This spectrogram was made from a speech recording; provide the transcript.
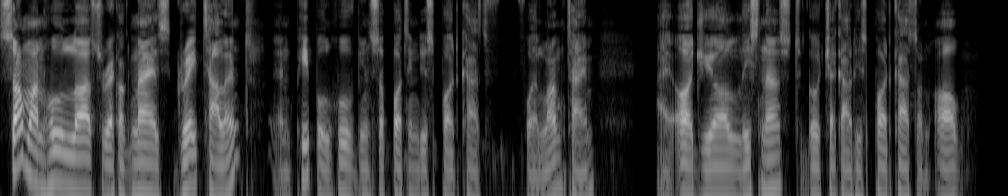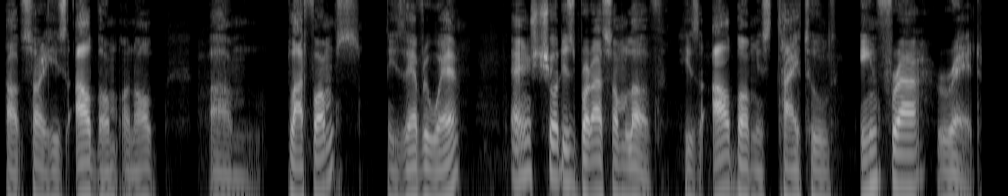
someone who loves to recognize great talent and people who've been supporting this podcast for a long time, I urge you all listeners to go check out his podcast on all, uh, sorry, his album on all um, platforms. He's everywhere. And show this brother some love. His album is titled Infrared.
